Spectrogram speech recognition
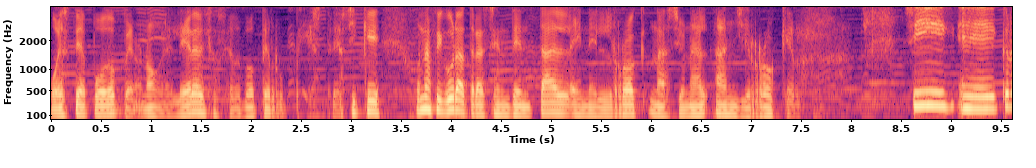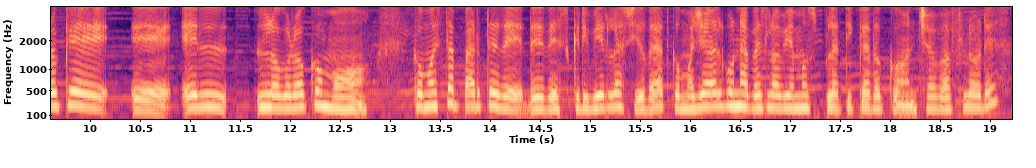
o este apodo, pero no, él era el sacerdote rupestre. Así que una figura trascendental en el rock nacional, Angie Rocker. Sí, eh, creo que eh, él logró como, como esta parte de, de describir la ciudad, como ya alguna vez lo habíamos platicado con Chava Flores.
